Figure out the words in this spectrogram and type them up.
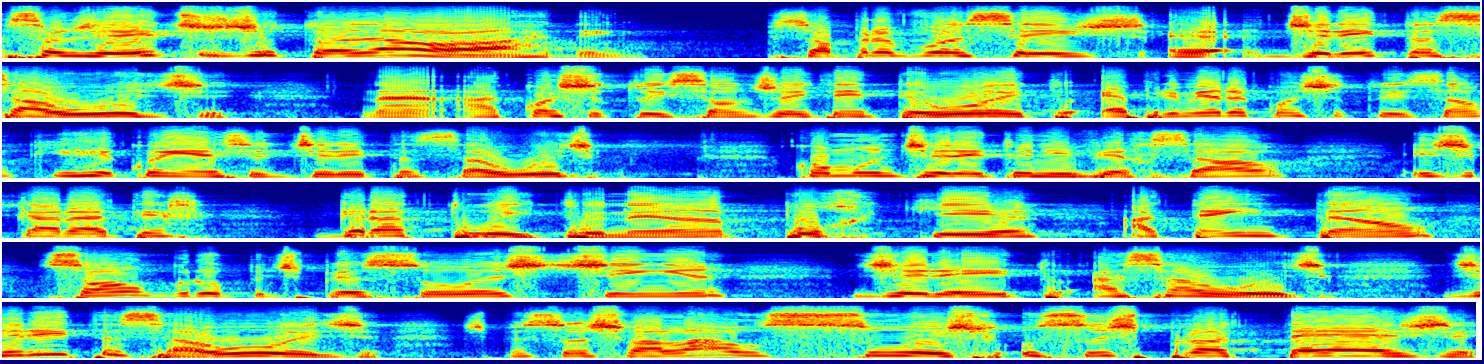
são direitos de toda a ordem. Só para vocês, é, direito à saúde na, a Constituição de 88 é a primeira Constituição que reconhece o direito à saúde como um direito universal e de caráter gratuito, né? porque até então só um grupo de pessoas tinha direito à saúde. Direito à saúde, as pessoas falam, ah, o SUS, o SUS protege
